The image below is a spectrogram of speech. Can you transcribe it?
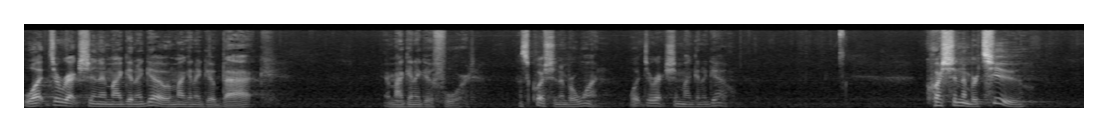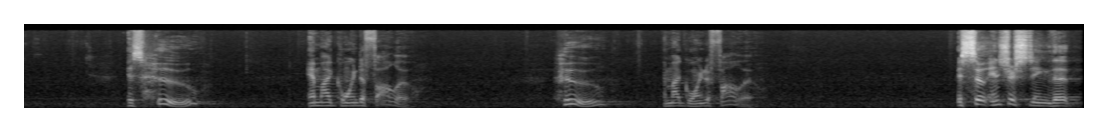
what direction am I going to go? Am I going to go back? Or am I going to go forward? That's question number one. What direction am I going to go? Question number two is who am I going to follow? Who am I going to follow? It's so interesting that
